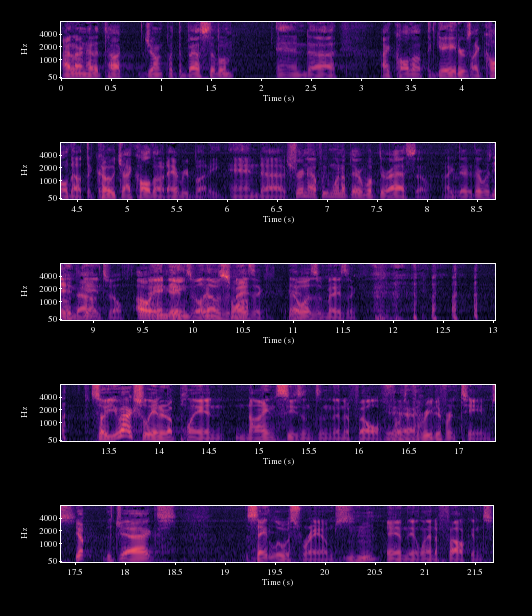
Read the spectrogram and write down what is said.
I learned how to talk junk with the best of them, and. Uh, I called out the Gators. I called out the coach. I called out everybody. And uh, sure enough, we went up there and whooped their ass. Though, like there, there was no in doubt. Gainesville. Oh, in, Gainesville. in That was amazing. That Yeah. was amazing. so you actually ended up playing nine seasons in the NFL for Yeah. three different teams. Yep. The Jags, St. Louis Rams, Mm-hmm. and the Atlanta Falcons.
